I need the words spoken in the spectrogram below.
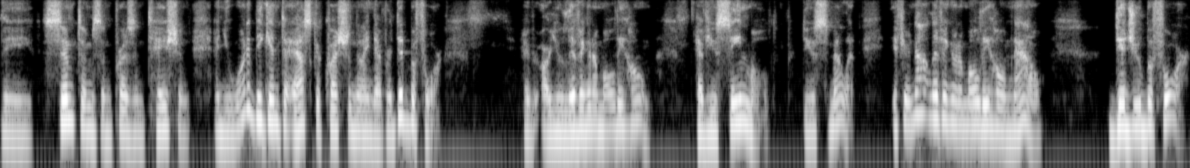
the symptoms and presentation, and you want to begin to ask a question that I never did before. Have, are you living in a moldy home? Have you seen mold? Do you smell it? If you're not living in a moldy home now, did you before?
